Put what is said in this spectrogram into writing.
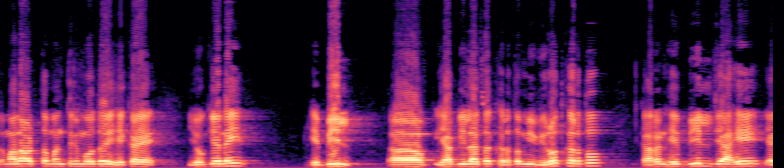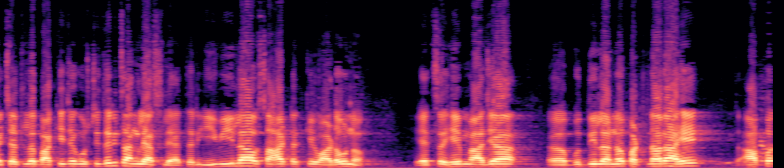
तर मला वाटतं मंत्री महोदय हे काय योग्य नाही. हे बिल ह्या या बिलाचा खरं तर मी विरोध करतो. कारण हे बिल जे आहे याच्यातलं बाकीच्या गोष्टी जरी चांगल्या असल्या तर ईव्हीला सहा टक्के वाढवणं याचं हे माझ्या बुद्धीला न पटणारं आहे. आपण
